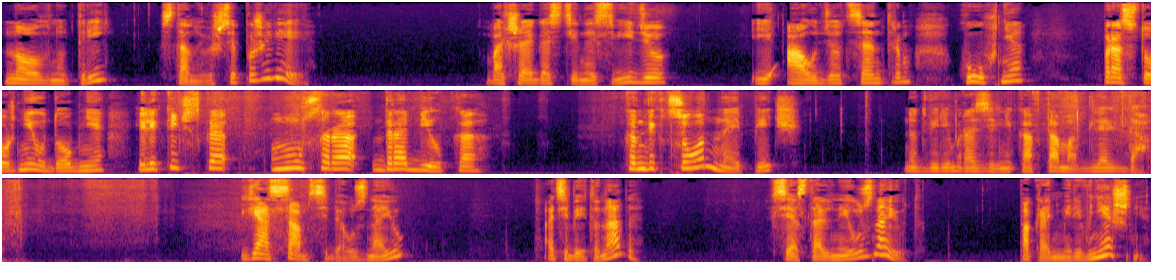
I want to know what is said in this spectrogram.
Но внутри становишься поживее. Большая гостиная с видео и аудиоцентром, кухня, просторнее, удобнее, электрическая мусородробилка, конвекционная печь, на двери морозильника автомат для льда. Я сам себя узнаю, а тебе это надо? — все остальные узнают. По крайней мере, внешне.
